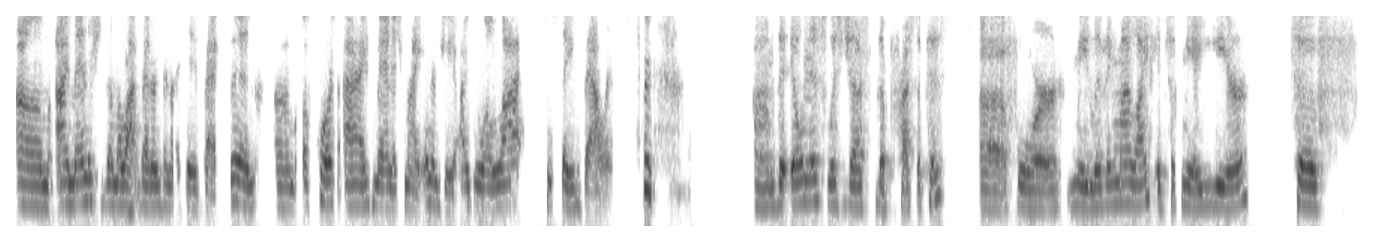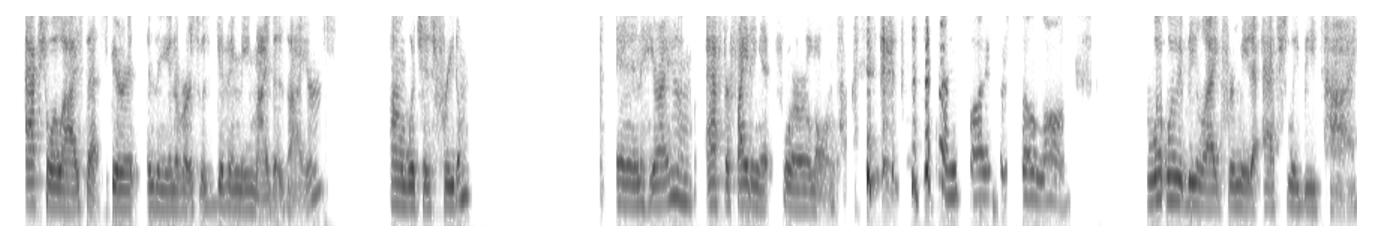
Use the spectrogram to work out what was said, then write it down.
Um, I manage them a lot better than I did back then Um, of course, I manage my energy. I do a lot to stay balanced. um, the illness was just the precipice uh, for me living my life. It took me a year to actualize that spirit in the universe was giving me my desires, um, which is freedom. And here I am after fighting it for a long time. I fought it for so long. What would it be like for me to actually be Ty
